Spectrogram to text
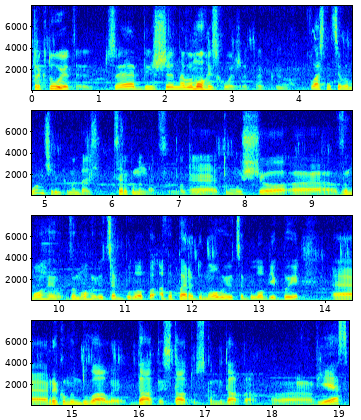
трактуєте. Це більше на вимоги схоже. Так, власне, це вимоги чи рекомендації? Це рекомендації, е, тому що е, вимоги, вимогою це було б або передумовою, це було б, якби е, рекомендували дати статус кандидата е, в ЄС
